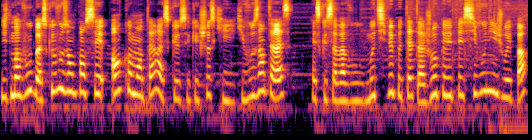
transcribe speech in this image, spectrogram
Dites-moi vous bah, ce que vous en pensez en commentaire, est-ce que c'est quelque chose qui, vous intéresse? Est-ce que ça va vous motiver peut-être à jouer au PvP si vous n'y jouez pas?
